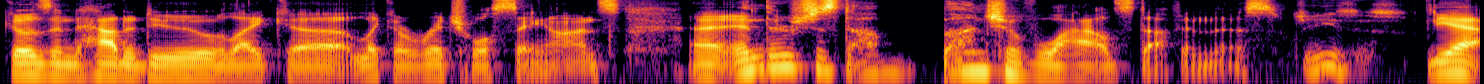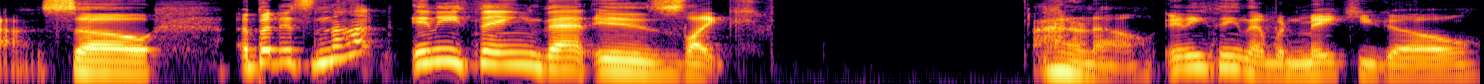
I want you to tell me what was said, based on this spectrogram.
Goes into how to do like uh, like a ritual seance, uh, and there's just a bunch of wild stuff in this. Jesus. Yeah. So, but it's not anything that is like, I don't know, anything that would make you go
